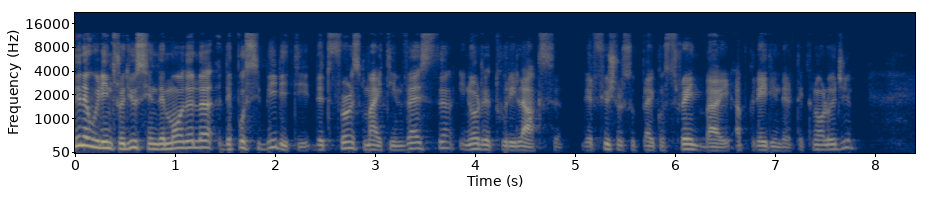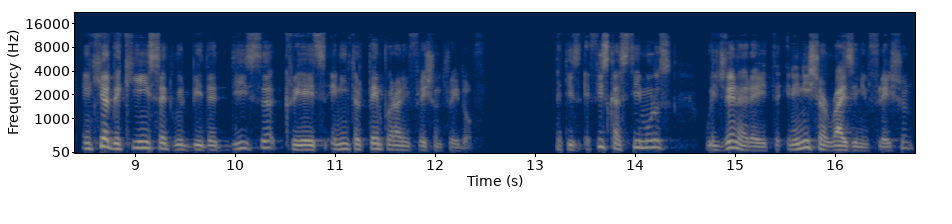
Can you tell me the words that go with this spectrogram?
Then I will introduce in the model uh, the possibility that firms might invest uh, in order to relax their future supply constraint by upgrading their technology. And here the key insight will be that this uh, creates an intertemporal inflation trade-off. That is, a fiscal stimulus will generate an initial rise in inflation,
